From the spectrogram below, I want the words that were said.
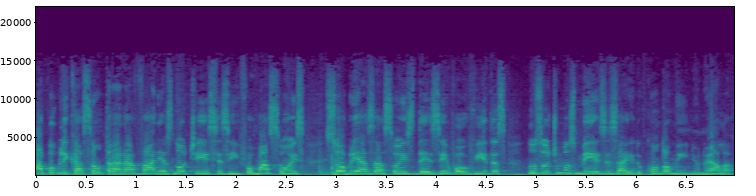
a publicação trará várias notícias e informações sobre as ações desenvolvidas nos últimos meses aí do condomínio, não é?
